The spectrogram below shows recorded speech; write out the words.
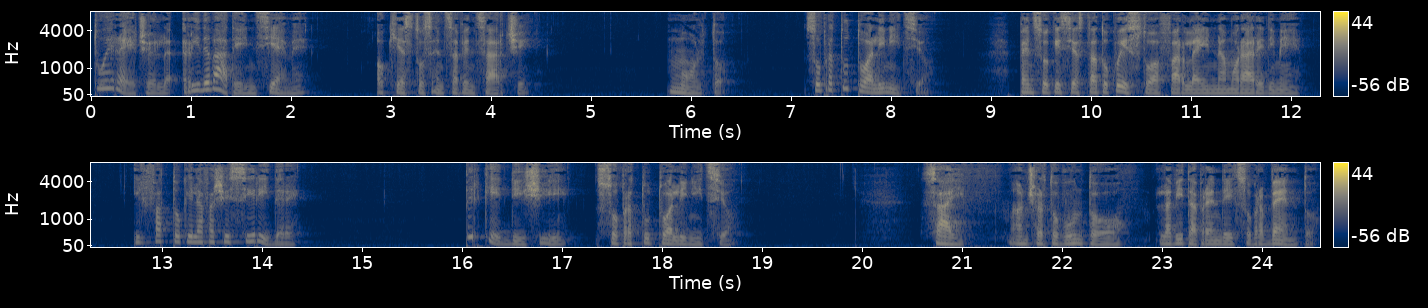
Tu e Rachel ridevate insieme? Ho chiesto senza pensarci. Molto, soprattutto all'inizio. Penso che sia stato questo a farla innamorare di me, il fatto che la facessi ridere. Perché dici soprattutto all'inizio? Sai, a un certo punto la vita prende il sopravvento.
